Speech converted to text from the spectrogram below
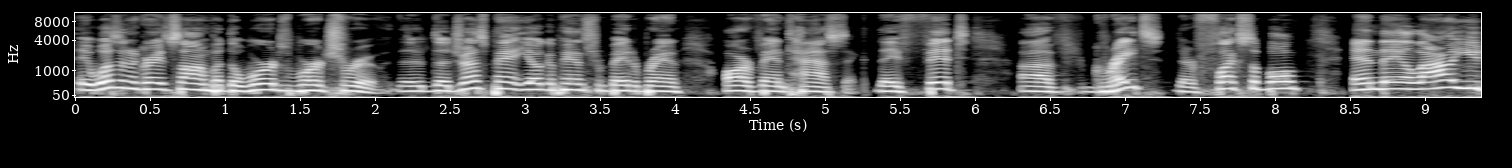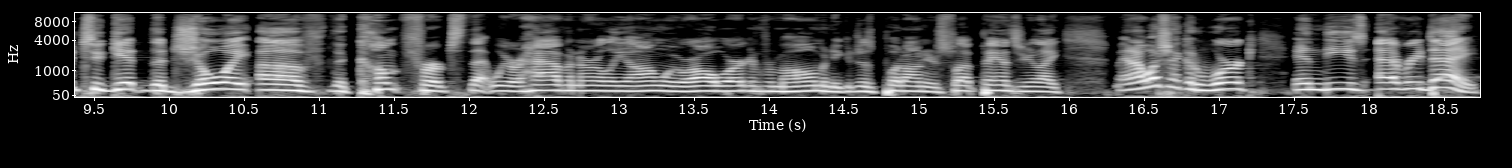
it wasn't a great song, but the words were true. The, the dress pant yoga pants from Betabrand are fantastic. They fit uh, great. They're flexible, and they allow you to get the joy of the comforts that we were having early on. We were all working from home, and you could just put on your sweatpants, and you're like, "Man, I wish I could work in these every day."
